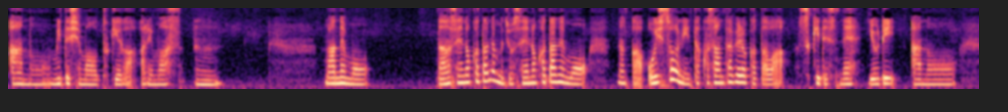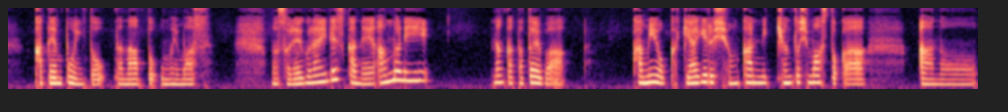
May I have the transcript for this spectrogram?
あの、見てしまう時があります。うん。まあでも、男性の方でも女性の方でも、なんか美味しそうにたくさん食べる方は好きですね。より、あの、加点ポイントだなと思います。まあそれぐらいですかね。あんまり、なんか例えば、髪をかき上げる瞬間にキュンとしますとか、あの、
